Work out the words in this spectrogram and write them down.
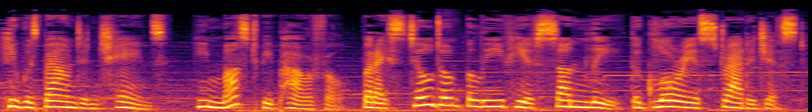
He was bound in chains. He must be powerful, but I still don't believe he is Sun Li, the glorious strategist.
